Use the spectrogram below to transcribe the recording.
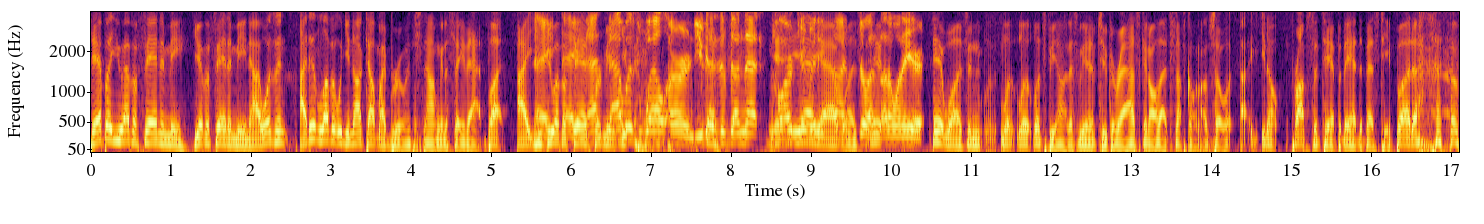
Tampa, you have a fan in me. You have a fan in me. Now, I wasn't. I didn't love it when you knocked out my Bruins. Now I'm going to say that, but I you Hey, do have a fan that, for me. That You- was well earned. You guys have done that far too Yeah, many yeah, times to us. It- I don't want to hear it. It was, and l- l- let's be honest, we didn't have Tuukka Rask and all that stuff going on. So, uh, you know, props to Tampa; they had the best team. But, uh,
